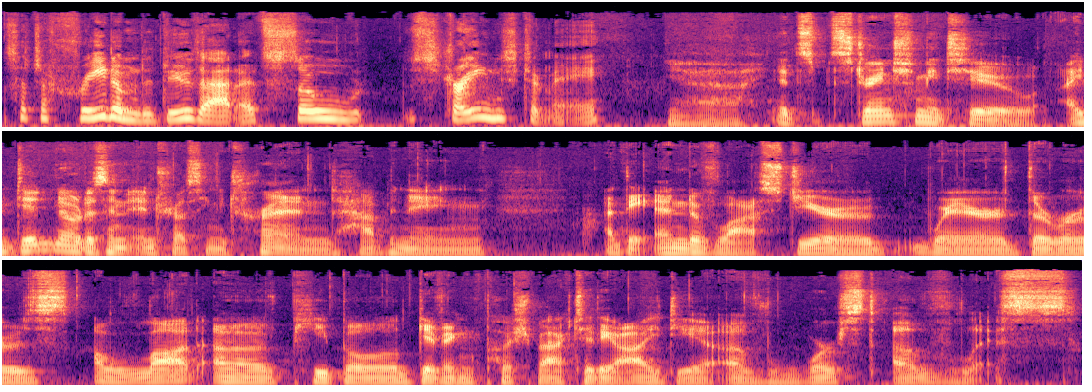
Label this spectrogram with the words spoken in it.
such a freedom to do that. It's so strange to me. Yeah, it's strange to me too. I did notice an interesting trend happening at the end of last year where there was a lot of people giving pushback to the idea of worst of lists.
